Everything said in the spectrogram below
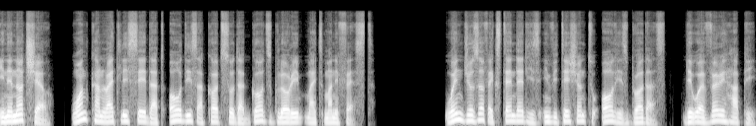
In a nutshell, one can rightly say that all this occurred so that God's glory might manifest. When Joseph extended his invitation to all his brothers, they were very happy,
